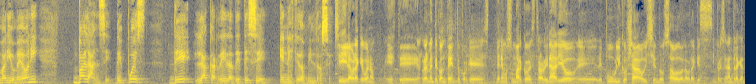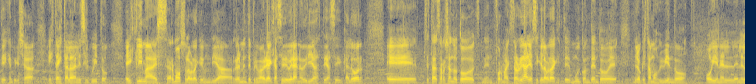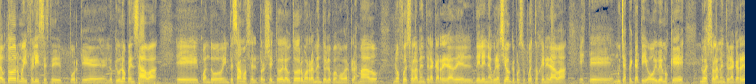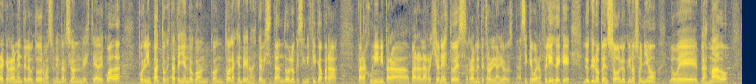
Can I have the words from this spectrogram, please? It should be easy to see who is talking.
Speaker 1: Mario Meoni, balance después de la carrera de TC en este 2012.
Speaker 2: Sí, la verdad que bueno, este, realmente contento porque tenemos un marco extraordinario eh, de público ya hoy siendo sábado, la verdad que es impresionante la cantidad de gente que ya está instalada en el circuito. El clima es hermoso, la verdad que un día realmente primaveral, casi de verano diría, te hace calor. Eh, se está desarrollando todo en forma extraordinaria, así que la verdad que estoy muy contento de, lo que estamos viviendo hoy en el, autódromo y feliz este, porque lo que uno pensaba eh, cuando empezamos el proyecto del autódromo realmente lo podemos ver plasmado. No fue solamente la carrera de la inauguración que por supuesto generaba este, mucha expectativa. Hoy vemos que no es solamente una carrera, que realmente el autódromo es una inversión este, adecuada por el impacto que está teniendo con, toda la gente que nos está visitando, lo que significa para, para Junín y para, la región esto es realmente extraordinario. Así que bueno, feliz de que lo que uno pensó, lo que uno soñó, lo ve plasmado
